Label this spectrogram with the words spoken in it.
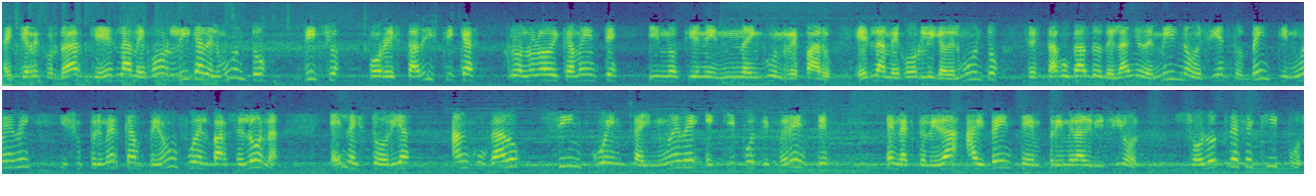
Hay que recordar que es la mejor liga del mundo, dicho por estadísticas cronológicamente y no tiene ningún reparo. Es la mejor liga del mundo, se está jugando desde el año de 1929 y su primer campeón fue el Barcelona. En la historia han jugado 59 equipos diferentes. En la actualidad hay 20 en primera división. Solo tres equipos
